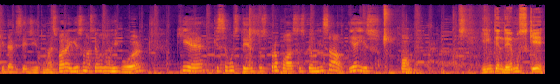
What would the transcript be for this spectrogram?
que deve ser dito. Mas fora isso, nós temos um rigor que é que são os textos propostos pelo missal. E é isso. Ponto. E entendemos que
